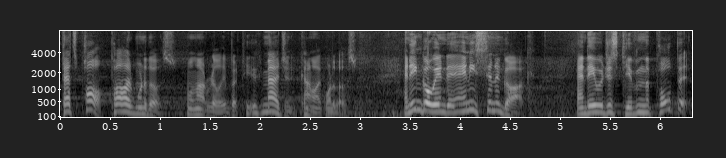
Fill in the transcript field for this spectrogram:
That's Paul. Paul had one of those. Well, not really, but imagine kind of like one of those. And he can go into any synagogue, and they would just give him the pulpit.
